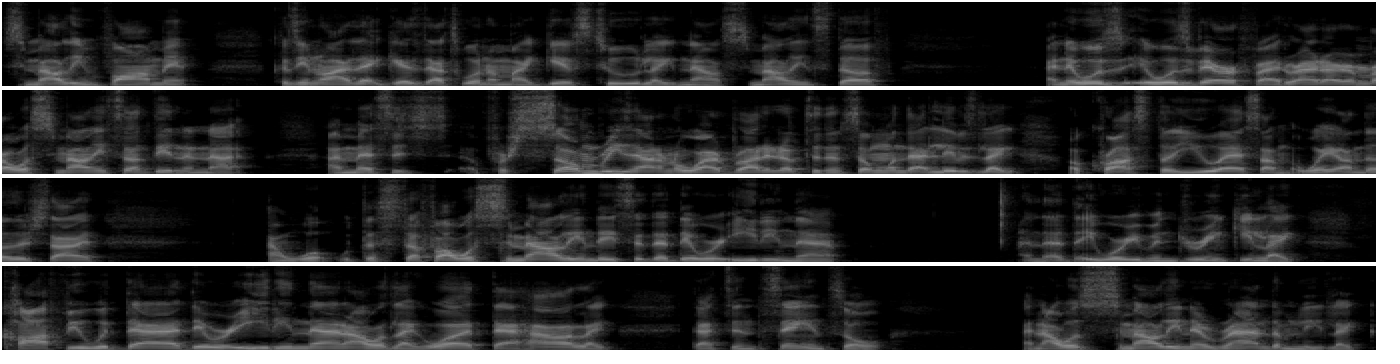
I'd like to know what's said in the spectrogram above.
smelling vomit. Cause you know, I guess that's one of my gifts too. Like now, smelling stuff, and it was it was verified, right? I remember I was smelling something, and I I messaged for some reason I don't know why I brought it up to them. Someone that lives like across the U.S. on the way on the other side, and what the stuff I was smelling, they said that they were eating that, and that they were even drinking like coffee with that. They were eating that. I was like, what the hell? Like that's insane. So, and I was smelling it randomly, like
